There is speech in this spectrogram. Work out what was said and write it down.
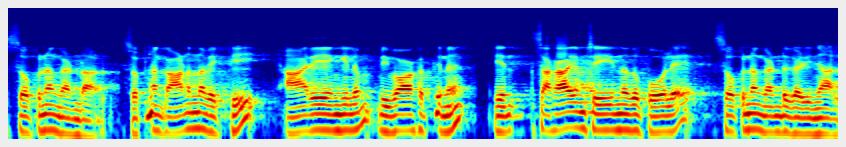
സ്വപ്നം കണ്ടാൽ സ്വപ്നം കാണുന്ന വ്യക്തി ആരെയെങ്കിലും വിവാഹത്തിന് സഹായം ചെയ്യുന്നത് പോലെ സ്വപ്നം കണ്ടു കഴിഞ്ഞാൽ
